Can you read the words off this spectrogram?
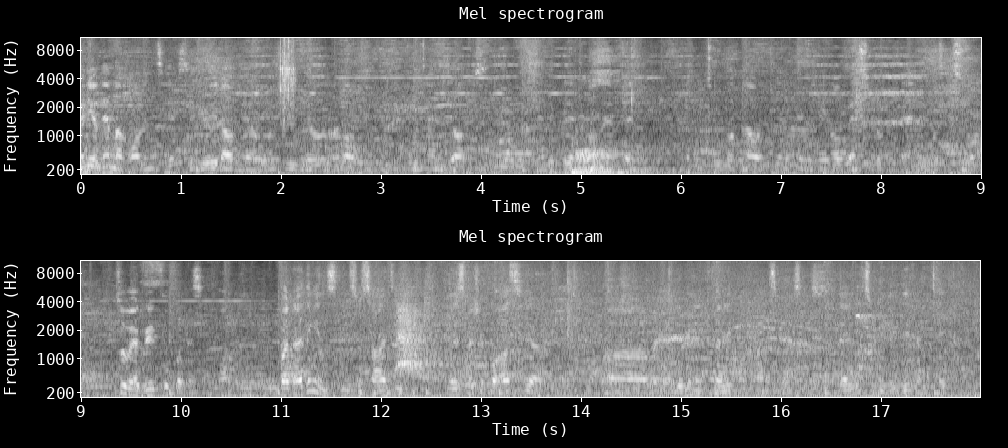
Many of them are volunteers. They do it out of their own free will, a lot of full-time jobs, and they put in a lot of effort to work out how best to look at animals and so on. So we're grateful for their support. But I think in, in society, especially for us here, uh, when you're living in fairly confined spaces, there needs to be the give and take.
